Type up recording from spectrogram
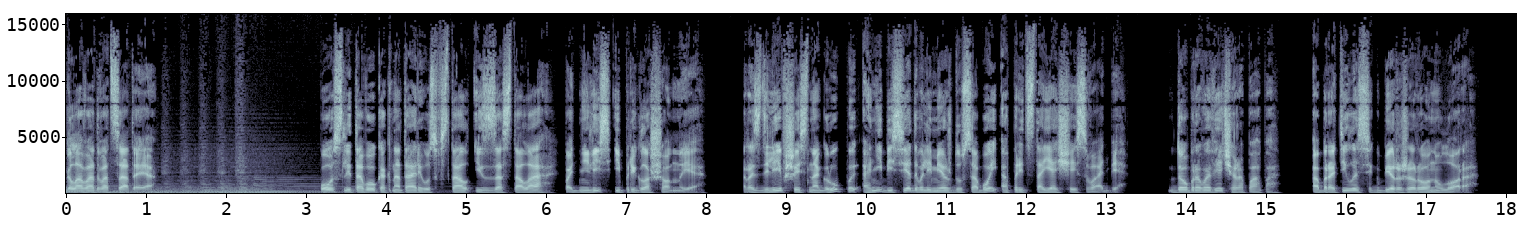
Глава 20. После того, как нотариус встал из-за стола, поднялись и приглашенные. Разделившись на группы, они беседовали между собой о предстоящей свадьбе. «Доброго вечера, папа», — обратилась к Бержерону Лора.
